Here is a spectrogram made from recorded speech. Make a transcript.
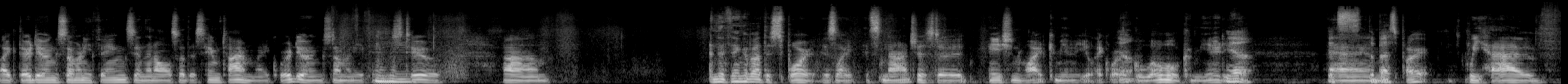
like they're doing so many things and then also at the same time like we're doing so many things Mm-hmm. too. Um and the thing about the sport is like it's not just a nationwide community, like we're a global community. yeah it's the best part we have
